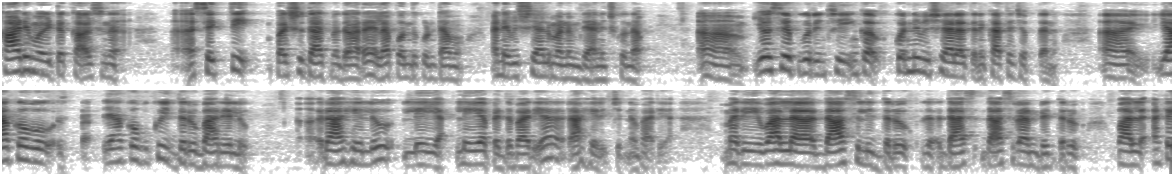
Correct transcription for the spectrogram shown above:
కాడి మోయటకు కావాల్సిన శక్తి పరిశుద్ధాత్మ ద్వారా ఎలా పొందుకుంటాము అనే విషయాలు మనం ధ్యానించుకుందాం. యోసేపు గురించి ఇంకా కొన్ని విషయాలు అతని కథ చెప్తాను. యాకోబు యాకోబుకు ఇద్దరు భార్యలు రాహేలు లేయ లేయ పెద్ద భార్య రాహేలు చిన్న భార్య. మరి వాళ్ళ దాసులు ఇద్దరు దాస్ దాసురాండ్రు ఇద్దరు వాళ్ళ అంటే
